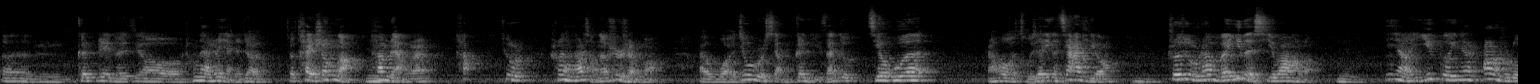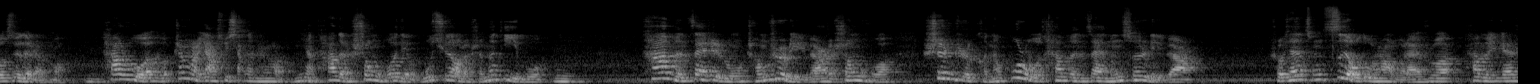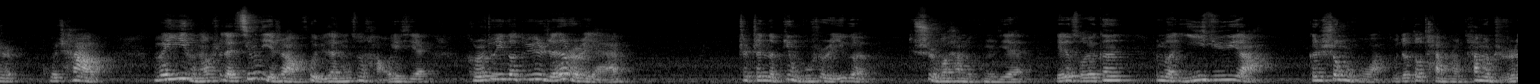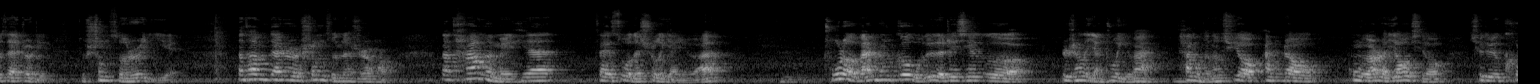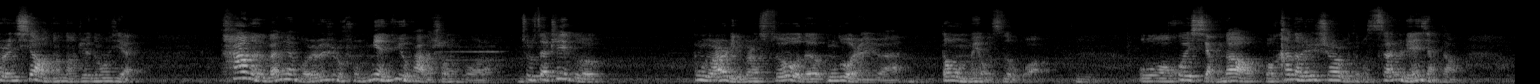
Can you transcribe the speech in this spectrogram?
嗯，跟这个叫程泰山演的叫叫泰生啊，他们两个人，他就是程小桃想的是什么？哎，我就是想跟你，咱就结婚，然后组建一个家庭，这就是他唯一的希望了。嗯你想，一个应该是二十多岁的人嘛嗯，他如果这么样去想的时候，你想他的生活得无趣到了什么地步？嗯他们在这种城市里边儿的生活，甚至可能不如他们在农村里边儿。首先从自由度上我来说，他们应该是会差了。唯一可能是在经济上会比在农村好一些，可是对一个对于人而言，这真的并不是一个适合他们的空间。也就所谓跟什么宜居呀、跟生活啊，我觉得都谈不上。他们只是在这里就生存而已。那他们在这儿生存的时候，那他们每天在做的是个演员，除了完成歌舞队的这些个日常的演出以外，他们可能需要按照公园儿的要求去对客人笑等等这些东西。他们完全我认为是种面具化的生活了，就是在这个公园儿里边儿，所有的工作人员都没有自我。我会想到，我看到这事儿，我我自然就联想到，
